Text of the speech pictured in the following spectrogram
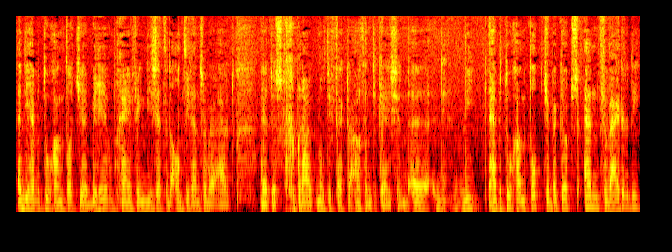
en die hebben toegang tot je beheeromgeving, die zetten de anti-ransomware uit. Dus gebruik multifactor authentication. Uh, die, die hebben toegang tot je backups en verwijderen die.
